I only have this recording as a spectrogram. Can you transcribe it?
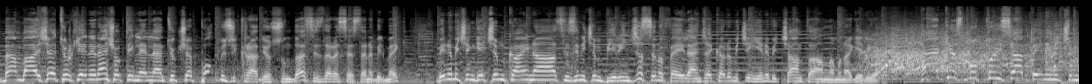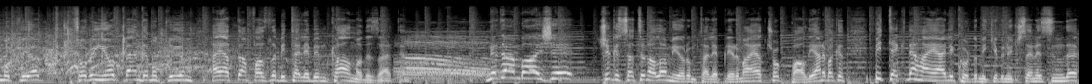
Ben Bayece, Türkiye'nin en çok dinlenilen Türkçe pop müzik radyosunda sizlere seslenebilmek. Benim için geçim kaynağı, sizin için birinci sınıf eğlence, karım için yeni bir çanta anlamına geliyor. Herkes mutluysa benim için mutlu yok. Sorun yok, ben de mutluyum. Hayattan fazla bir talebim kalmadı zaten. Neden Bayşe? Çünkü satın alamıyorum taleplerimi. Hayat çok pahalı. Yani bakın bir tekne hayali kurdum 2003 senesinde.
